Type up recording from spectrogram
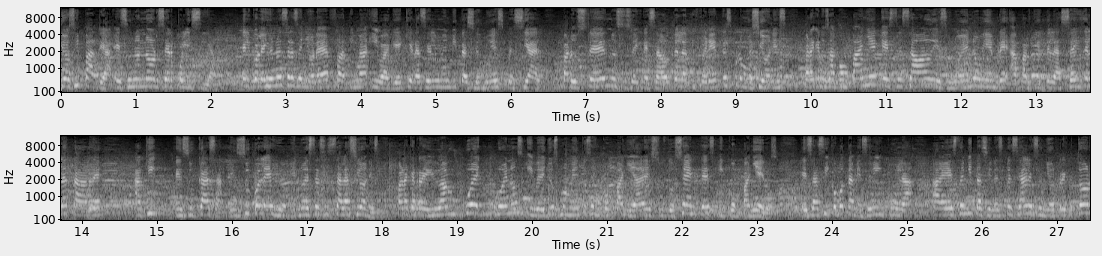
Dios y patria, es un honor ser policía. El Colegio Nuestra Señora de Fátima Ibagué quiere hacerle una invitación muy especial para ustedes, nuestros egresados de las diferentes promociones, para que nos acompañen este sábado 19 de noviembre a partir de las 6 de la tarde aquí en su casa, en su colegio, en nuestras instalaciones, para que revivan buenos y bellos momentos en compañía de sus docentes y compañeros. Es así como también se vincula a esta invitación especial el señor rector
